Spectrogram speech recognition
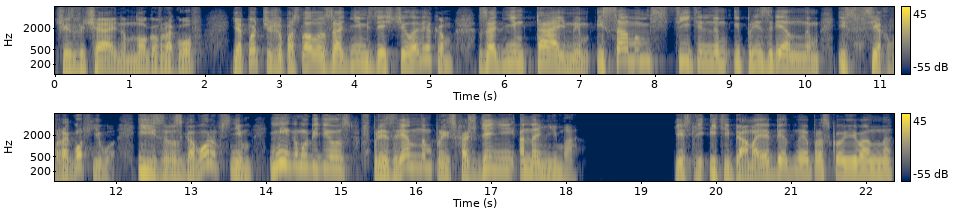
чрезвычайно много врагов, я тотчас же послала за одним здесь человеком, за одним тайным и самым мстительным и презренным из всех врагов его, и из разговоров с ним мигом убедилась в презренном происхождении анонима. Если и тебя, моя бедная Прасковья Ивановна,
